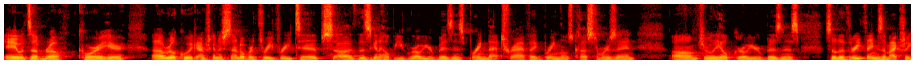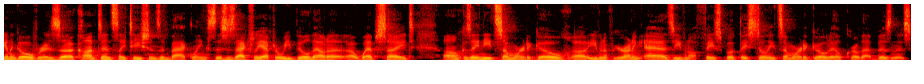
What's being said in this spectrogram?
Hey, what's up, bro? Cory here. Uh, real quick, I'm just going to send over three free tips. Uh, this is going to help you grow your business, bring that traffic, bring those customers in um, to really help grow your business. So, the three things I'm actually going to go over is uh, content, citations, and backlinks. This is actually after we build out a, a website because um, they need somewhere to go. Uh, even if you're running ads, even off Facebook, they still need somewhere to go to help grow that business.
